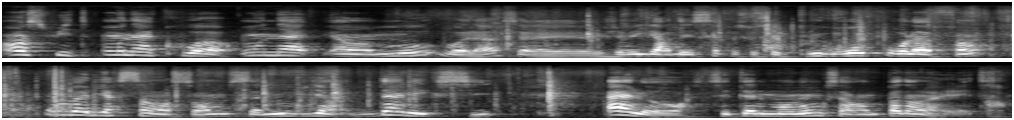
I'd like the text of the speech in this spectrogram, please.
ensuite, on a quoi? On a un mot, voilà. J'avais gardé ça parce que c'est plus gros pour la fin. On va lire ça ensemble. Ça nous vient d'Alexis. Alors, c'est tellement long que ça rentre pas dans la lettre.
